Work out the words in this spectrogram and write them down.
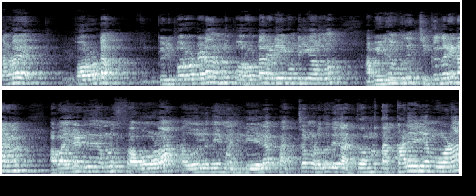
നമ്മുടെ പൊറോട്ട കിഴി പൊറോട്ടയുടെ നമ്മൾ പൊറോട്ട റെഡി ആയിക്കൊണ്ടിരിക്കുകയായിരുന്നു. അപ്പൊ ഇനി നമുക്ക് ചിക്കൻ കറി ഉണ്ടാകും അപ്പൊ അതിനായിട്ട് നമ്മൾ സവോള അതുപോലെ മല്ലിയില പച്ചമുളക് ഇതേ അടുത്ത് നമ്മൾ തക്കാളി അരിയാൻ പോകണം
